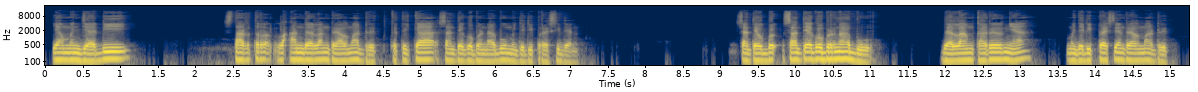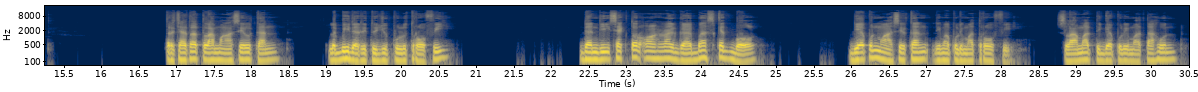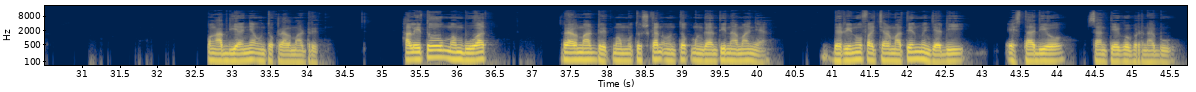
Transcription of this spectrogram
yang menjadi starter andalan Real Madrid ketika Santiago Bernabeu menjadi presiden. Santiago, Bernabeu dalam karirnya menjadi presiden Real Madrid tercatat telah menghasilkan lebih dari 70 trofi dan di sektor olahraga basketball dia pun menghasilkan 55 trofi selama 35 tahun pengabdiannya untuk Real Madrid. Hal itu membuat Real Madrid memutuskan untuk mengganti namanya dari Nueva Martin menjadi Estadio Santiago Bernabeu.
